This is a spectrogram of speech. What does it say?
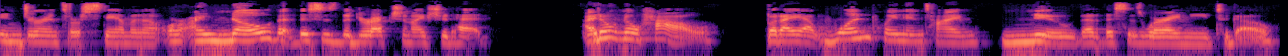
endurance or stamina, or I know that this is the direction I should head. I don't know how, but I at one point in time knew that this is where I need to go.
